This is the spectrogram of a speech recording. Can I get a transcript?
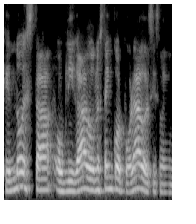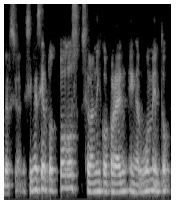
que no está obligado, no está incorporado al sistema de inversiones? Si no es cierto, todos se van a incorporar en, algún momento.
